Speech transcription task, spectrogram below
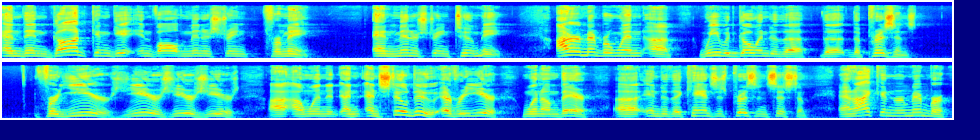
and then God can get involved ministering for me and ministering to me. I remember when uh, we would go into the, the, the, prisons for years, years, years, years. I, I went in, and, and still do every year when I'm there uh, into the Kansas prison system. And I can remember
